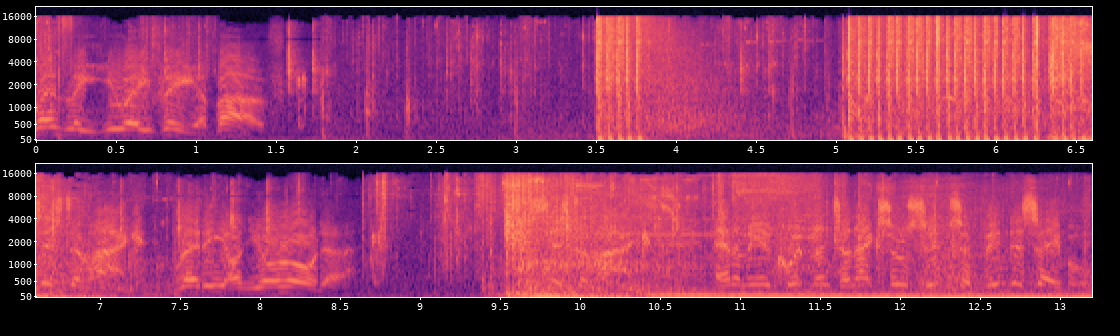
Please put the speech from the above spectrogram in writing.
Friendly UAV above. System hack, ready on your order. System hack. Enemy equipment and exosuits have been disabled.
